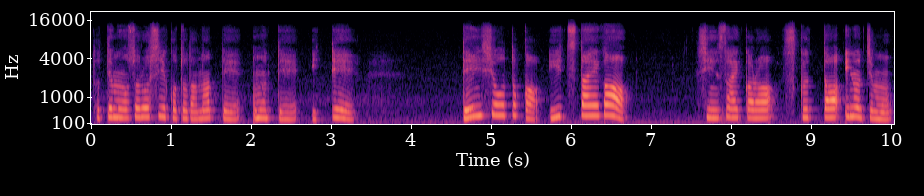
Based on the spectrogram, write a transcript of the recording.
とても恐ろしいことだなって思っていて伝承とか言い伝えが震災から救った命も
